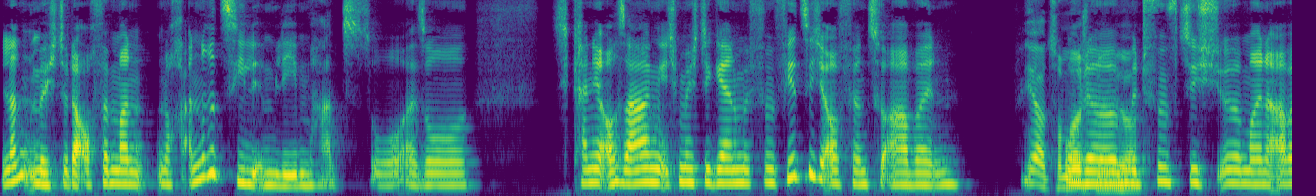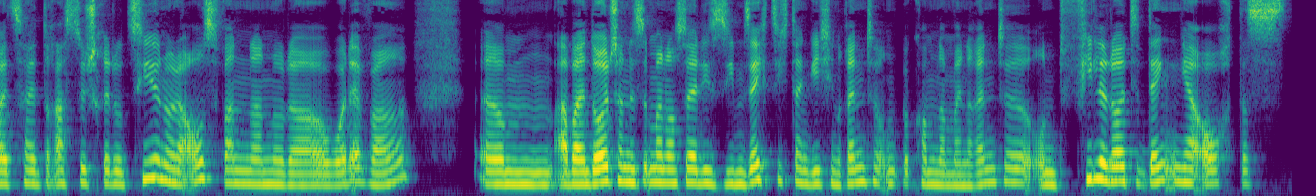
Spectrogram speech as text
landen möchte oder auch wenn man noch andere Ziele im Leben hat. So, also ich kann ja auch sagen, ich möchte gerne mit 45 aufhören zu arbeiten. Ja, zum oder Beispiel. Ja. mit 50 äh, meine Arbeitszeit drastisch reduzieren oder auswandern oder whatever. Ähm, aber in Deutschland ist immer noch sehr die 67, dann gehe ich in Rente und bekomme dann meine Rente. Und viele Leute denken ja auch, dass,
